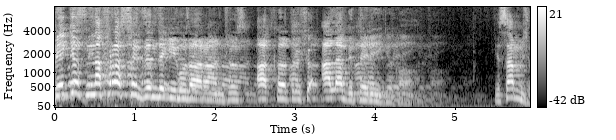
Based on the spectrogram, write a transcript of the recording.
بیٚکِس نفرس سۭتۍ زندگی گُزاران چھُس اتھ خٲطرٕ الگ طریٖقہٕ کار یہِ سمجھ۔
